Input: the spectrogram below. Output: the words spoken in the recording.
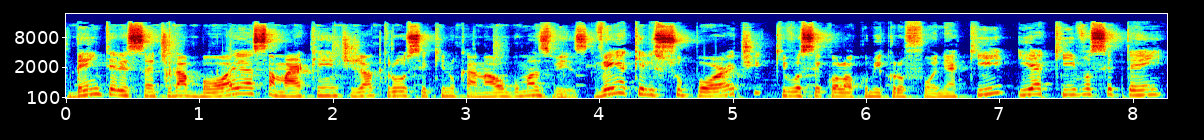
bem interessante da Boya, essa marca que a gente já trouxe aqui no canal algumas vezes. Vem aquele suporte que você coloca o microfone aqui e aqui você tem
